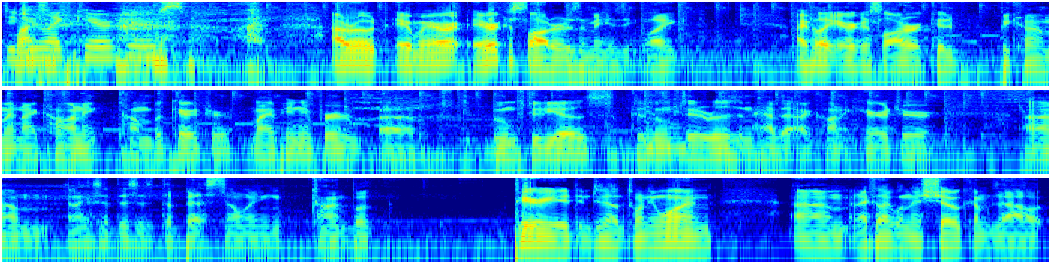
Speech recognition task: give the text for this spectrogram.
Did My you like characters? I wrote um, Eri- Erica Slaughter is amazing. Like, I feel like Erica Slaughter could become an iconic comic book character, in my opinion, for uh, St- Boom Studios because Boom Okay. Studio really doesn't have that iconic character. Um, and like I said, this is the best-selling comic book period in 2021. Um, and I feel like when this show comes out,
